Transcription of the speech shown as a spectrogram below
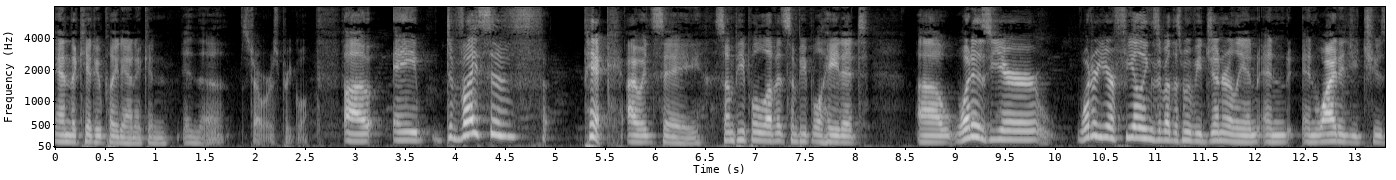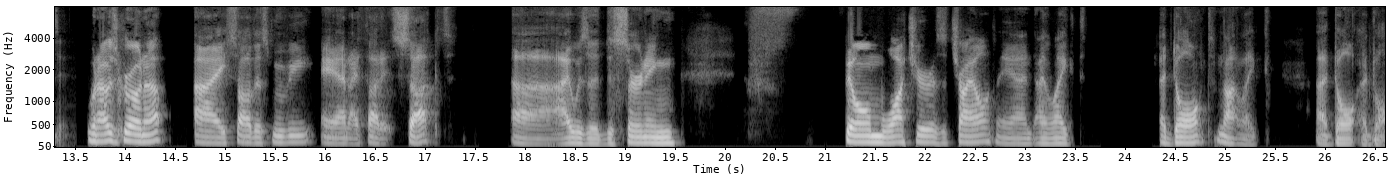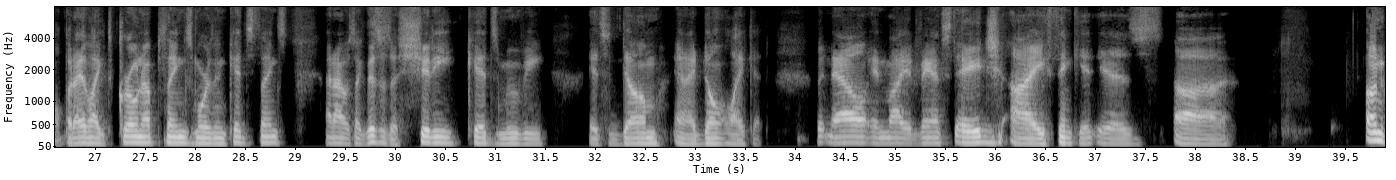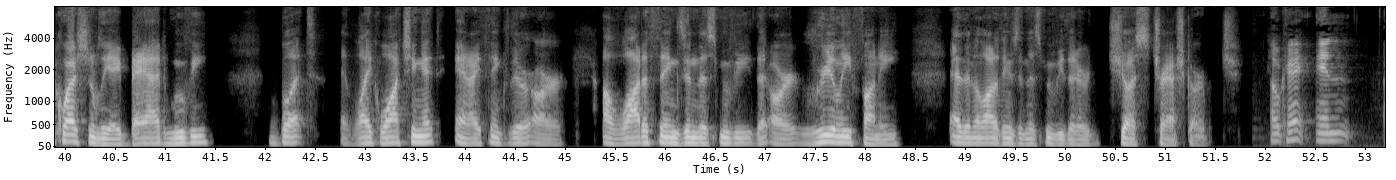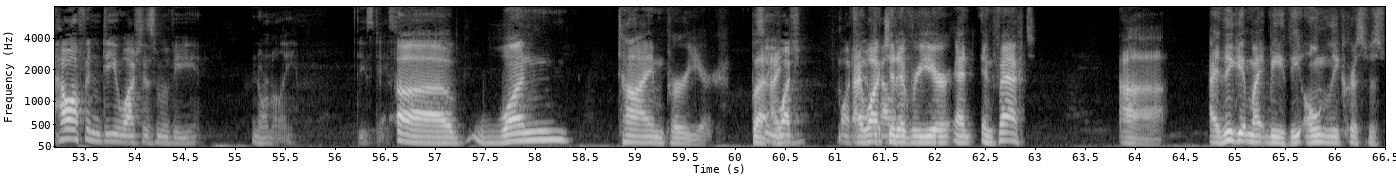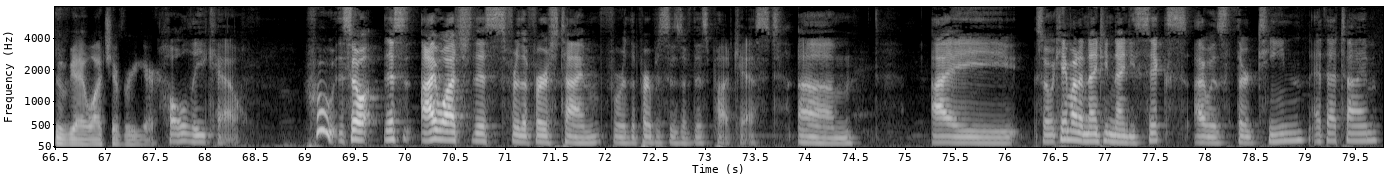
and the kid who played Anakin in the Star Wars prequel. Uh, a divisive pick, I would say. Some people love it, some people hate it. Uh, what is your what are your feelings about this movie generally, and and and why did you choose it? When I was growing up, I saw this movie and I thought it sucked. Uh, I was a discerning film watcher as a child, and I liked adult, not like adult adult, but I liked grown up things more than kids things. And I was like, this is a shitty kids movie. It's dumb, and I don't like it. But now in my advanced age, I think it is uh, unquestionably a bad movie, but I like watching it. And I think there are a lot of things in this movie that are really funny, and then a lot of things in this movie that are just trash garbage. Okay. And how often do you watch this movie normally these days? Uh, one time per year. But so I watch, watch I watch holiday? it every year, and in fact, uh, I think it might be the only Christmas movie I watch every year. Holy cow! Whew. So this I watched this for the first time for the purposes of this podcast. Um, I so it came out in 1996. I was 13 at that time,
